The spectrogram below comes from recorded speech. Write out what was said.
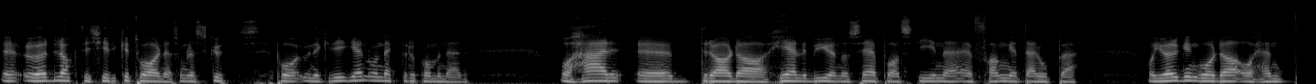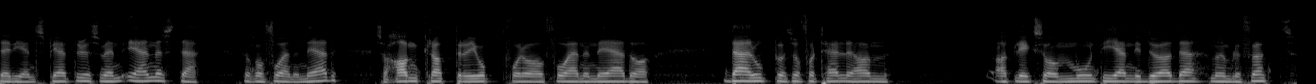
eh, ødelagte kirketårnet som ble skutt på under krigen, og nekter å komme ned. Og her eh, drar da hele byen og ser på at Stine er fanget der oppe. Og Jørgen går da og henter Jens Petrus, som er den eneste som kan få henne ned. Så han klatrer jo opp for å få henne ned, og der oppe så forteller han at liksom moren til Jenny døde når hun ble født,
